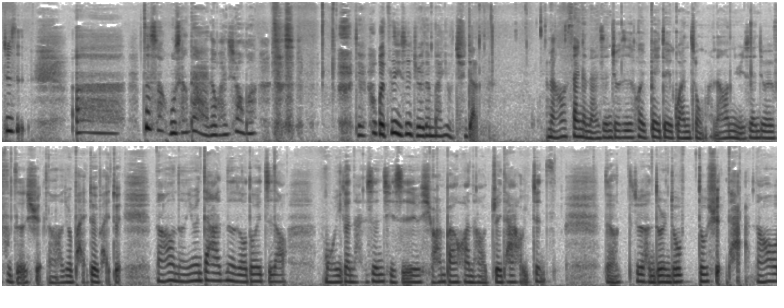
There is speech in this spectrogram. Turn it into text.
就是，啊，这是无伤大雅的玩笑吗？就 是对我自己是觉得蛮有趣的。然后三个男生就是会背对观众嘛，然后女生就会负责选，然后就排队排队。然后呢，因为大家那时候都会知道某一个男生其实喜欢班花，然后追她好一阵子，对，就是很多人都都选他。然后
